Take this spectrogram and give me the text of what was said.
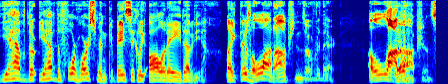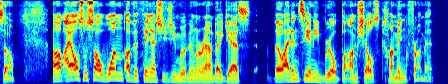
you have the you have the four horsemen basically all at AEW. Like, there's a lot of options over there, a lot of options. So, um, I also saw one other thing SUG moving around. I guess though I didn't see any real bombshells coming from it.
